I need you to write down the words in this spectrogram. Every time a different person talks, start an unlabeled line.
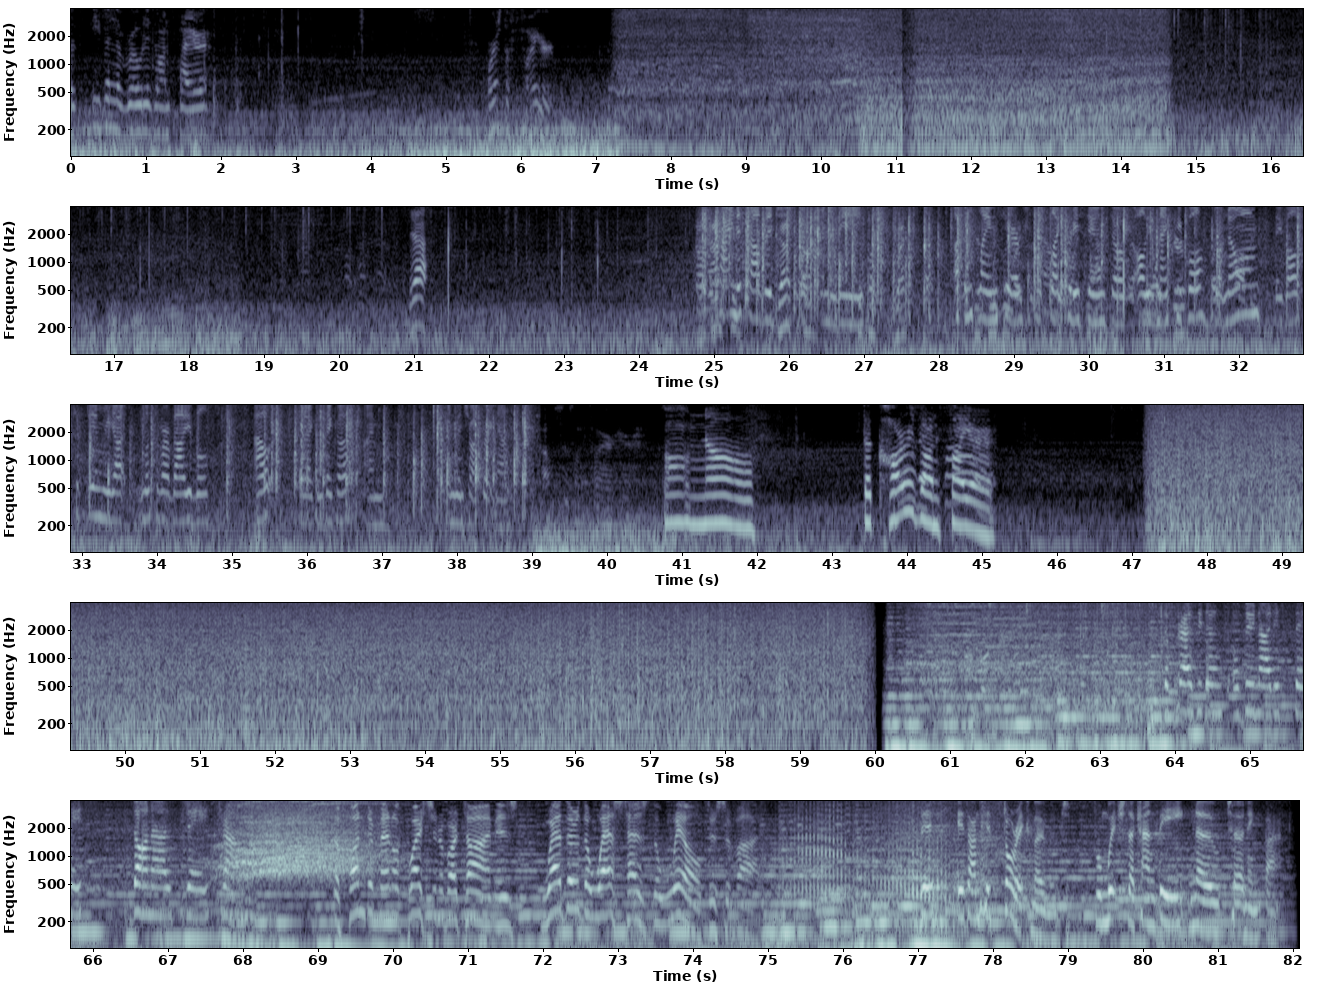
because even the road is on fire.
Where's the fire? Yeah.
trying to salvage what's going to be up in flames here. It's like pretty soon, so all these nice people don't know them. They've all chipped in. We got most of our valuables out that I can think of. I'm kind of in shock right now.
House is on fire here.
Oh no. The car is on fire.
The President of the United States, Donald J. Trump.
The fundamental question of our time is whether the West has the will to survive.
This is an historic moment from which there can be no turning back.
